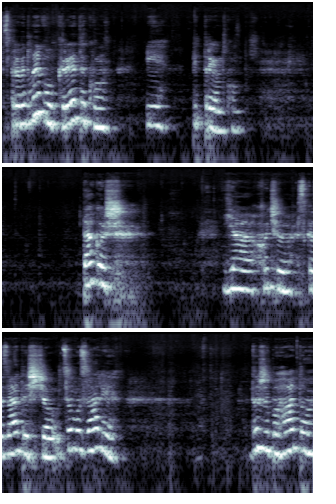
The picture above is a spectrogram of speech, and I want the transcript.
справедливу критику і підтримку. Також я хочу сказати, що у цьому залі дуже багато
